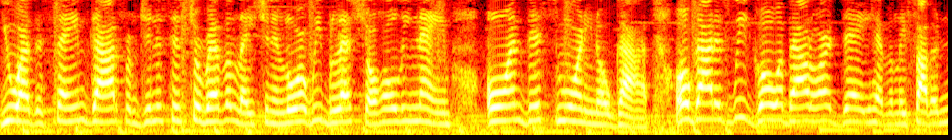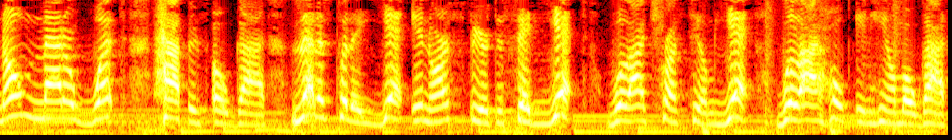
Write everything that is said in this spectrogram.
You are the same God from Genesis to Revelation. And Lord, we bless your holy name on this morning, oh God. Oh God, as we go about our day, Heavenly Father, no matter what happens, oh God, let us put a yet in our spirit to say, yet will I trust him. Yet will I hope in him, oh God.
